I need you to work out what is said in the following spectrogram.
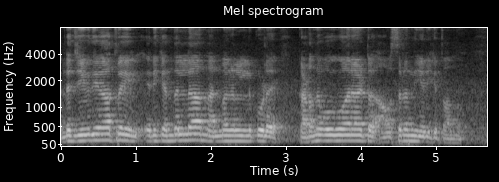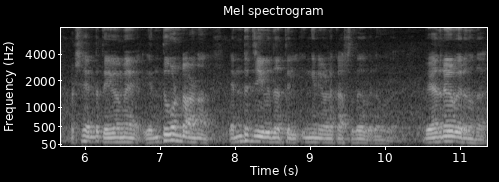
എന്റെ ജീവിതയാത്രയിൽ എനിക്ക് എന്തെല്ലാം നന്മകളിൽ കൂടെ കടന്നു പോകുവാനായിട്ട് അവസരം നീ എനിക്ക് തന്നു. പക്ഷേ എന്റെ ദൈവമേ എന്തുകൊണ്ടാണ് എന്റെ ജീവിതത്തിൽ ഇങ്ങനെയുള്ള കഷ്ടതകൾ വരുന്നത്? വേദനകൾ വരുന്നത്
